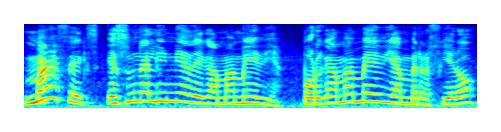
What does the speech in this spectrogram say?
Mafex es una línea de gama media. Por gama media me refiero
